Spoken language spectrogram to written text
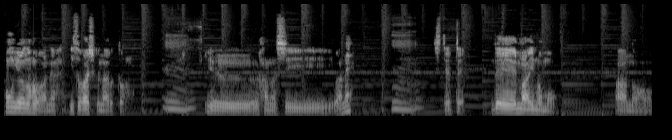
本業の方がね、忙しくなるとうん。いう話はね、うん。してて。で、まあ今も、あの、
